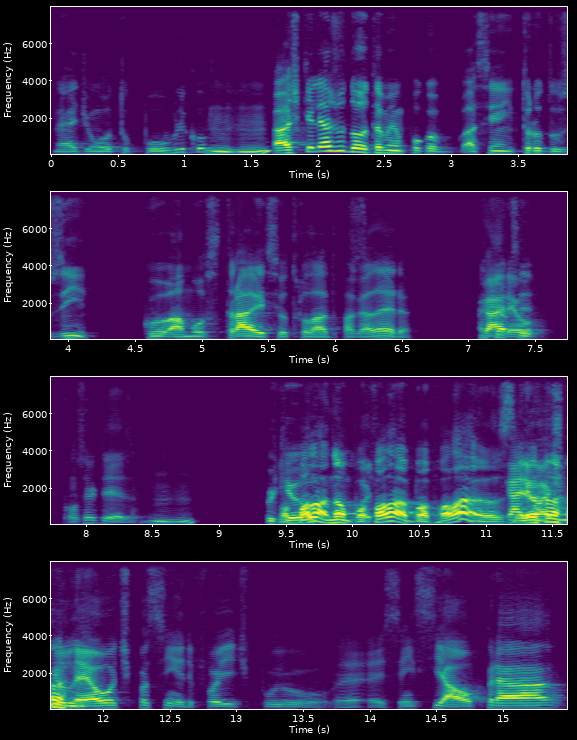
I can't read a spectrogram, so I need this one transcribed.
né, de um outro público. Uhum. Eu acho que ele ajudou também um pouco, assim, a introduzir, a mostrar esse outro lado pra galera. Cara, Você- eu, com certeza. Uhum. Porque Pode eu- falar, não, pode pode- falar, pode falar. Eu Cara, sei. eu acho que o Léo, tipo assim, ele foi, tipo, é, essencial pra,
